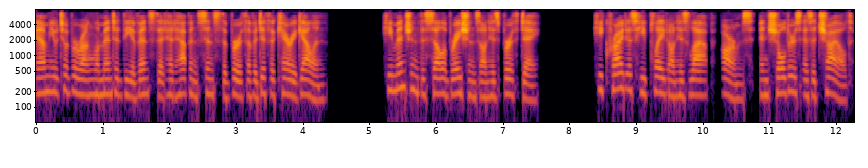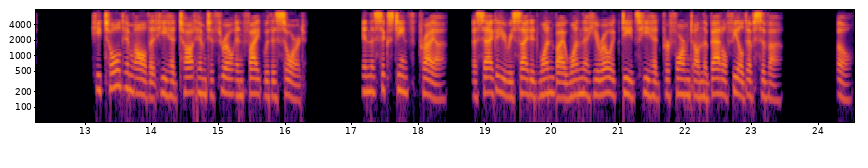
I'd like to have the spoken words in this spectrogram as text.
Amutabarung lamented the events that had happened since the birth of Aditha Karigalan. He mentioned the celebrations on his birthday. He cried as he played on his lap, arms and shoulders as a child. He told him all that he had taught him to throw and fight with a sword. In the 16th Priya, Asagayi recited one by one the heroic deeds he had performed on the battlefield of Siva. Oh!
